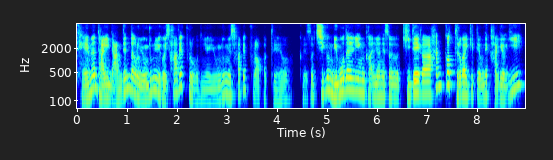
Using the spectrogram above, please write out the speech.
되면 다행인데 안 된다 그러면 용적률이 거의 400%거든요. 용적률 400% 아파트예요. 그래서 지금 리모델링 관련해서 기대가 한껏 들어가 있기 때문에 가격이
